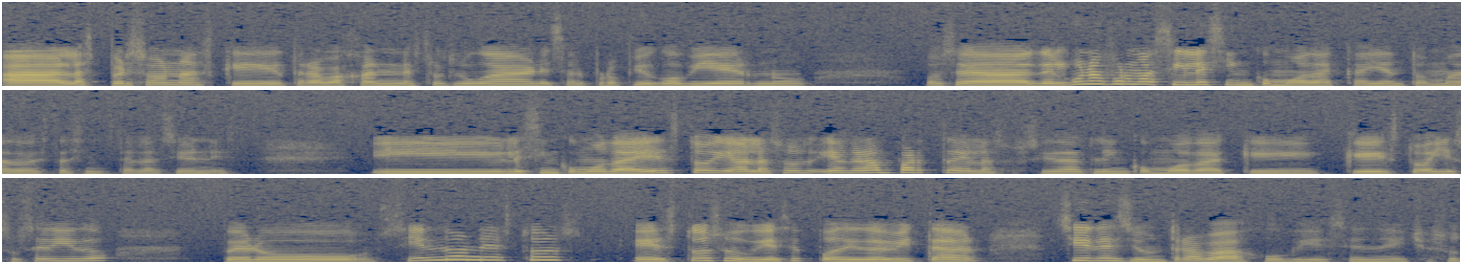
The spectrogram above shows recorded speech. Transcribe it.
a las personas que trabajan en estos lugares al propio gobierno o sea de alguna forma sí les incomoda que hayan tomado estas instalaciones y les incomoda esto y a la y a gran parte de la sociedad le incomoda que que esto haya sucedido pero siendo honestos esto se hubiese podido evitar si desde un trabajo hubiesen hecho su,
